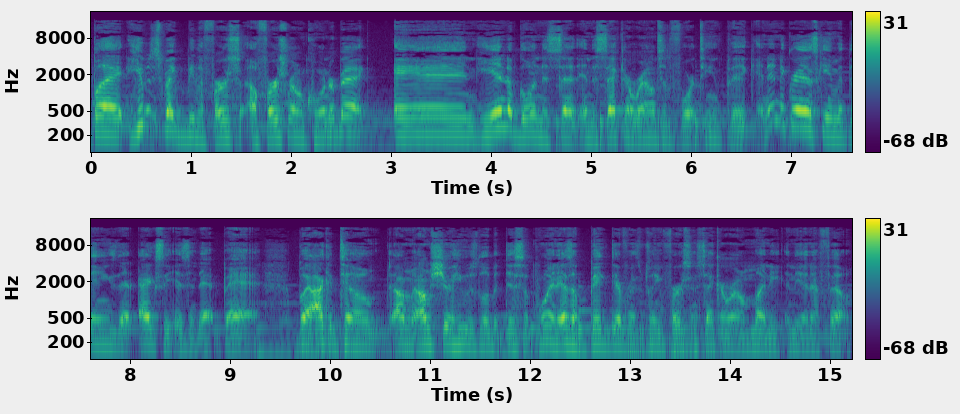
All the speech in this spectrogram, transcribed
But he was expected to be the first a first round cornerback, and he ended up going to set in the second round to the 14th pick. And in the grand scheme of things, that actually isn't that bad. But I could tell, I'm, I'm sure he was a little bit disappointed. There's a big difference between first and second round money in the NFL.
